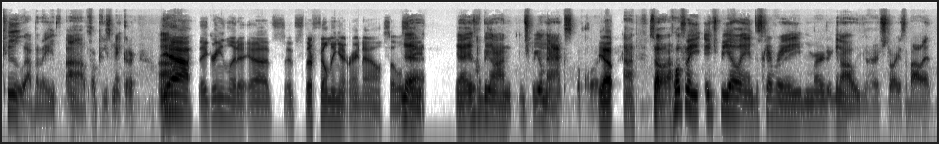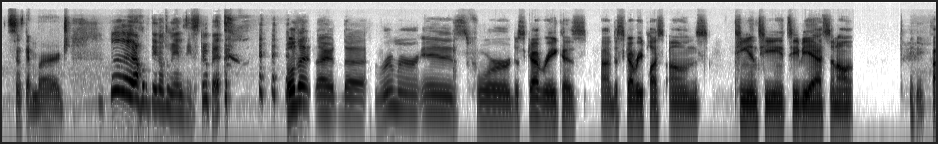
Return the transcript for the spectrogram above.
two, I believe, uh, for Peacemaker. Uh, yeah, they greenlit it. Yeah, it's it's they're filming it right now, so we'll yeah, see. yeah. It's gonna be on HBO Max, of course. Yep. Uh, so hopefully HBO and Discovery merge. You know, you heard stories about it since they merged. Uh, I hope they don't do anything stupid. Well, the the, the rumor is for Discovery because uh, Discovery Plus owns TNT, TBS, and all. Uh,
